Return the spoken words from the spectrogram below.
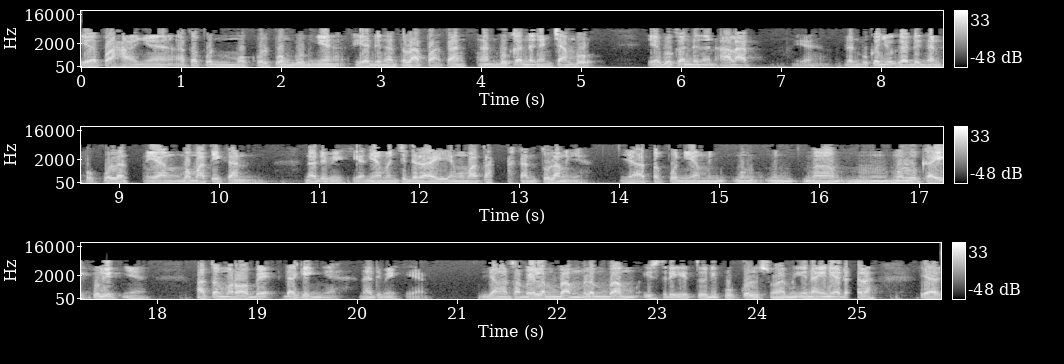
ya pahanya ataupun memukul punggungnya ya dengan telapak tangan bukan dengan cambuk ya bukan dengan alat ya dan bukan juga dengan pukulan yang mematikan. Nah demikian yang mencederai yang mematahkan tulangnya ya ataupun yang men, men, men, men, melukai kulitnya atau merobek dagingnya. Nah demikian. Jangan sampai lembam-lembam istri itu dipukul suami. Nah ini adalah ya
